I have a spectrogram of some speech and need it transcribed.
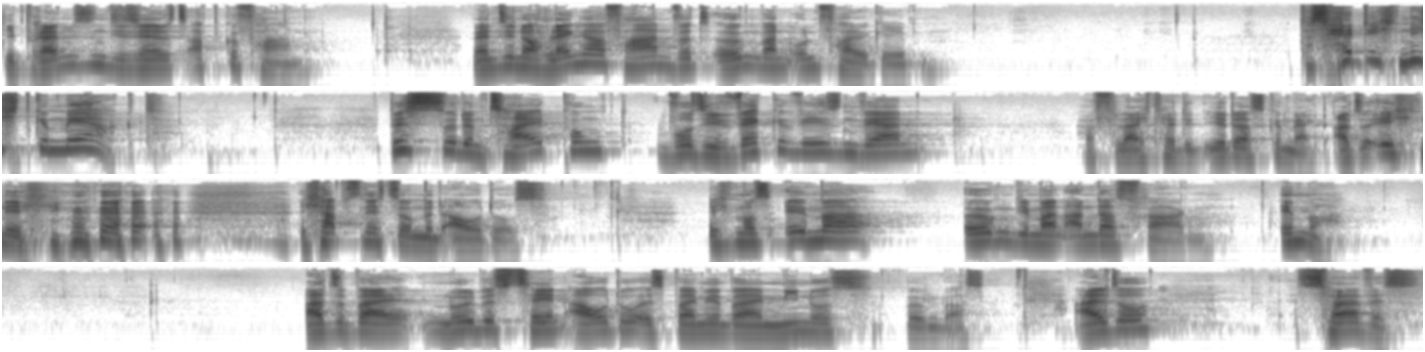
die Bremsen, die sind jetzt abgefahren. Wenn Sie noch länger fahren, wird es irgendwann einen Unfall geben. Das hätte ich nicht gemerkt. Bis zu dem Zeitpunkt, wo Sie weg gewesen wären, vielleicht hättet ihr das gemerkt. Also ich nicht. Ich habe es nicht so mit Autos. Ich muss immer irgendjemand anders fragen. Immer. Also bei 0 bis 10 Auto ist bei mir bei minus irgendwas. Also Service.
